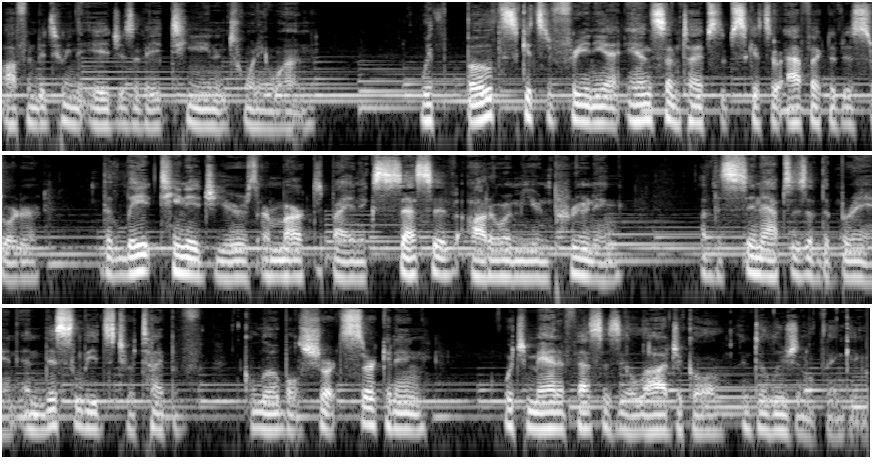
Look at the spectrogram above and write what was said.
often between the ages of 18 and 21. With both schizophrenia and some types of schizoaffective disorder, the late teenage years are marked by an excessive autoimmune pruning of the synapses of the brain, and this leads to a type of global short circuiting, which manifests as illogical and delusional thinking.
